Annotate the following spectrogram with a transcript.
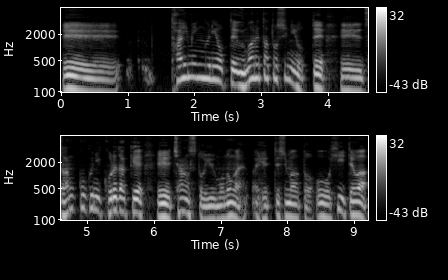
えータイミングによって生まれた年によって、えー、残酷にこれだけ、えー、チャンスというものが減ってしまうとひいては、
